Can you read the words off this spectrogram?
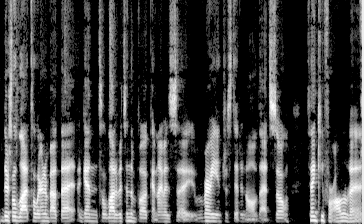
there's a lot to learn about that. Again, a lot of it's in the book, and I was uh, very interested in all of that. So thank you for all of it.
